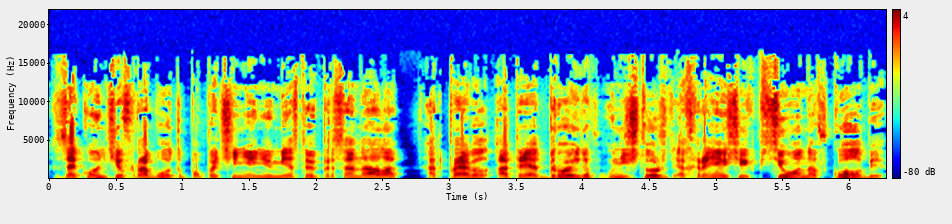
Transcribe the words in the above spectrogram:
Закончив работу по подчинению местного персонала, отправил отряд дроидов уничтожить охраняющих псиона в колбе.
